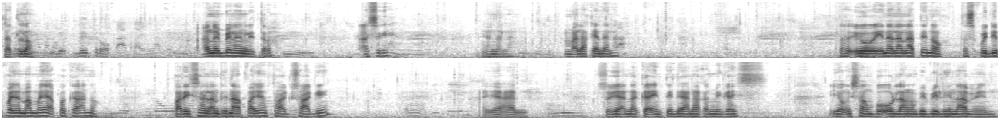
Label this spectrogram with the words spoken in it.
tatlo. Li- Litro. Ano bilang litro? Hmm. Ah, sige. Yan na lang. Malaki na lang. Tapos iuwi na lang natin, no? Tapos pwede pa yan mamaya pagka ano. Parisa lang tinapa yun, sag saging. Ayan. So yan, nagkaintindihan na kami guys. Yung isang buo lang ang bibili namin.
